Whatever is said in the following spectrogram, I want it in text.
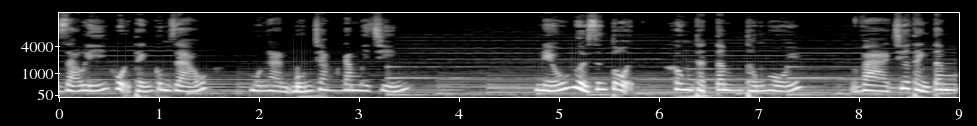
giáo lý hội thánh công giáo 1459 nếu người xưng tội không thật tâm thống hối và chưa thành tâm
